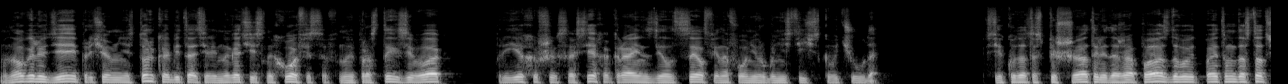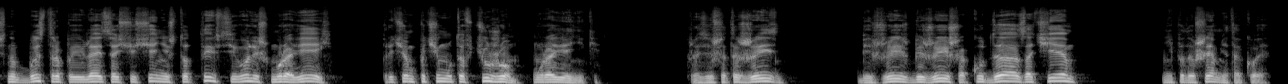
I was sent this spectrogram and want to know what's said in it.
Много людей, причем не только обитателей многочисленных офисов, но и простых зевак, приехавших со всех окраин сделать селфи на фоне урбанистического чуда. Все куда-то спешат или даже опаздывают, поэтому достаточно быстро появляется ощущение, что ты всего лишь муравей, причем почему-то в чужом муравейнике. Разве ж это жизнь? Бежишь, бежишь, а куда, зачем? Не по душе мне такое.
